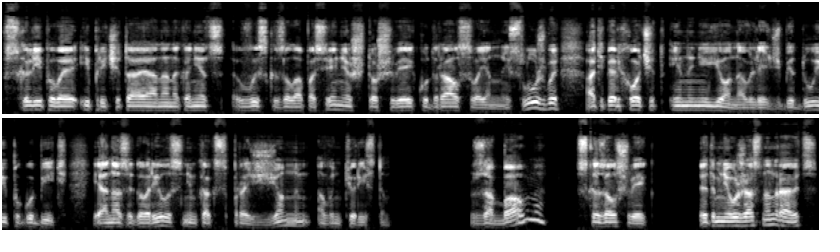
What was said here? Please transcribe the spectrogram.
Всхлипывая и причитая, она, наконец, высказала опасение, что Швейк удрал с военной службы, а теперь хочет и на нее навлечь беду и погубить, и она заговорила с ним как с прожженным авантюристом. — Забавно, — сказал Швейк. — Это мне ужасно нравится.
